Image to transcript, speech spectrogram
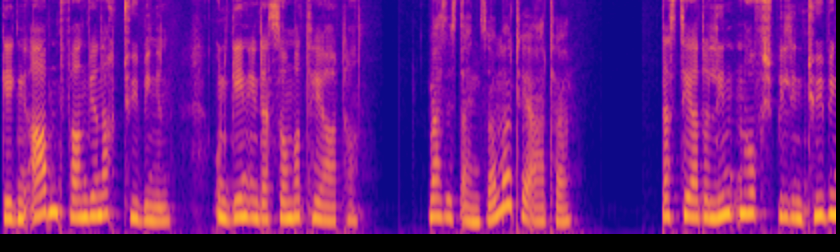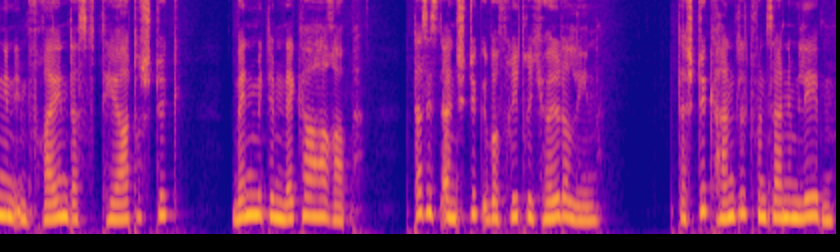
Gegen Abend fahren wir nach Tübingen und gehen in das Sommertheater. Was ist ein Sommertheater? Das Theater Lindenhof spielt in Tübingen im Freien das Theaterstück Wenn mit dem Neckar herab. Das ist ein Stück über Friedrich Hölderlin. Das Stück handelt von seinem Leben.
